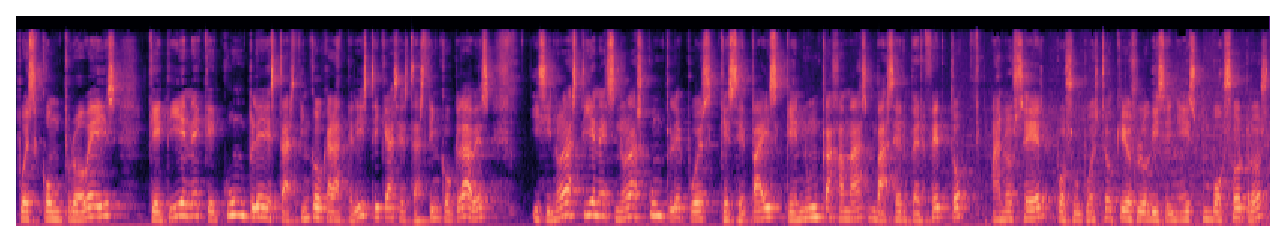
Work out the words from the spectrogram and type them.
pues comprobéis que tiene, que cumple estas 5 características, estas 5 claves y si no las tiene, si no las cumple, pues que sepáis que nunca jamás va a ser perfecto, a no ser, por supuesto, que os lo diseñéis vosotros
